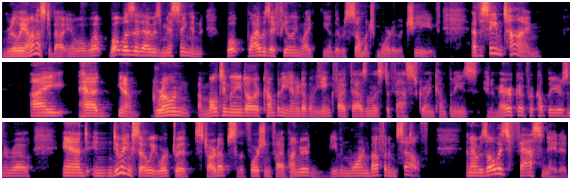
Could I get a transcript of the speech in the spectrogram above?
really honest about you know what what was it i was missing and what why was i feeling like you know there was so much more to achieve? At the same time i had you know grown a multi-million dollar company ended up on the inc. 5000 list of fastest growing companies in america for a couple years in a row. And in doing so we worked with startups to the fortune 500 and even warren buffett himself. And i was always fascinated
